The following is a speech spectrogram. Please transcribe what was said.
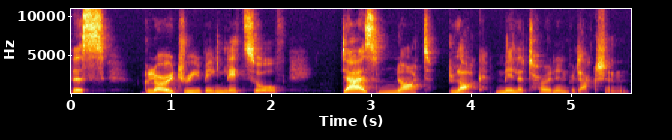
this glow dreaming lets off does not block melatonin production.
